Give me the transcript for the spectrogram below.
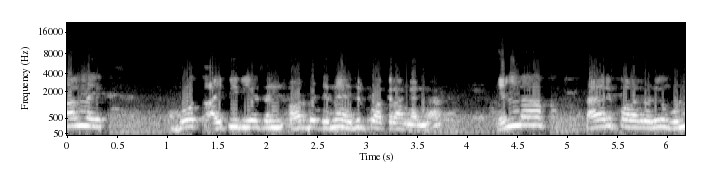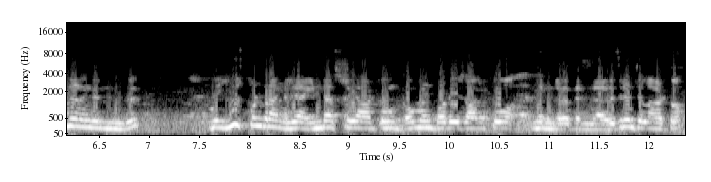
நாள்ல போத் ஐபிபிஎஸ் அண்ட் ஆர்பிட் என்ன எதிர்பார்க்குறாங்கன்னா எல்லா தயாரிப்பாளர்களையும் ஒன்றிணைந்து இதை யூஸ் பண்றாங்க இல்லையா? இண்டஸ்ட்ரி ஆகட்டும் கவர்மெண்ட் பாடிஸ் ஆகட்டும் ரெசிடென்சியல் ஆகட்டும்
